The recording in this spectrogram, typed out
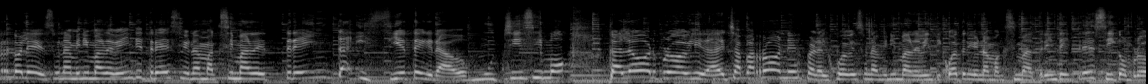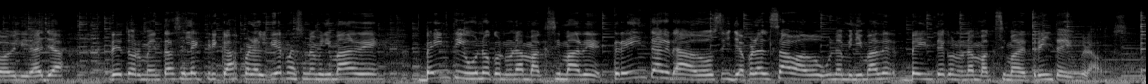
miércoles una mínima de 23 y una máxima de 37 grados. Muchísimo calor, probabilidad de chaparrones. Para el jueves una mínima de 24 y una máxima de 33, sí, con probabilidad ya de tormentas eléctricas. Para el viernes una mínima de 21 con una máxima de 30 grados y ya para el sábado una mínima de 20 con una máxima de 31 grados.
